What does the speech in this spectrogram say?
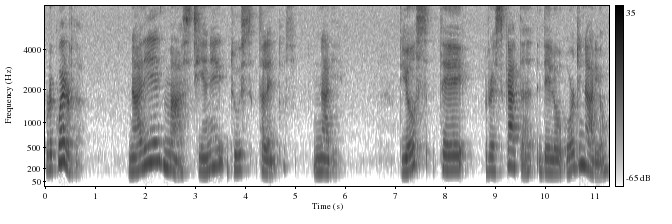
Recuerda, nadie más tiene tus talentos, nadie. Dios te rescata de lo ordinario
